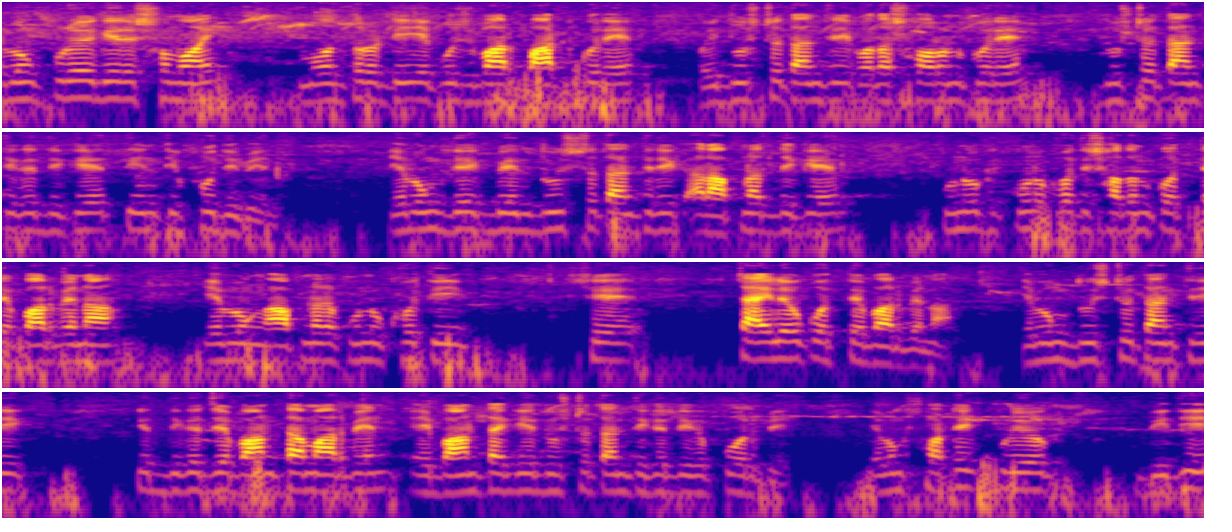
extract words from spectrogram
এবং প্রয়োগের সময় মন্ত্রটি একুশ বার পাঠ করে ওই দুষ্টতান্ত্রিকের কথা স্মরণ করে দুষ্টতান্ত্রিকের দিকে তিনটি ফু দিবেন। এবং দেখবেন দুষ্টতান্ত্রিক আর আপনার দিকে কোনো কোনো ক্ষতি সাধন করতে পারবে না এবং আপনার কোনো ক্ষতি সে চাইলেও করতে পারবে না। এবং দুষ্টতান্ত্রিকের দিকে যে বানটা মারবেন, এই বানটা গিয়ে দুষ্টতান্ত্রিকের দিকে পড়বে এবং সঠিক প্রয়োগ বিধি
